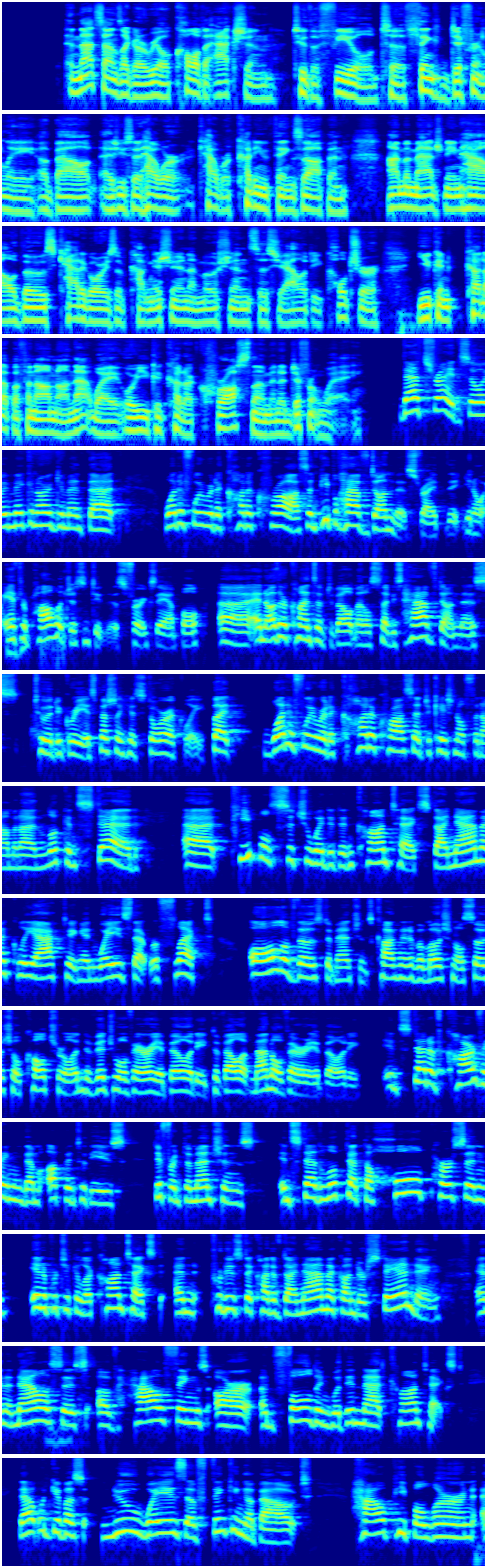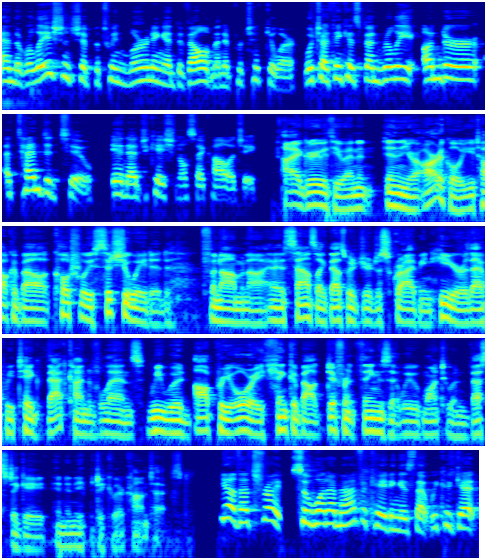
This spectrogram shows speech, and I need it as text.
And that sounds like a real call to action to the field to think differently about, as you said, how we're how we're cutting things up. And I'm imagining how those categories of cognition, emotion, sociality, culture, you can cut up a phenomenon that way, or you could cut across them in a different way. That's right. So I make an argument that what if we were to cut across and people have done this right? You know anthropologists do this for example uh, and other kinds of developmental studies have done this to a degree especially historically. But what if we were to cut across educational phenomena and look instead at people situated in context dynamically acting in ways that reflect all of those dimensions cognitive emotional social cultural individual variability developmental variability instead of carving them up into these different dimensions, instead looked at the whole person in a particular context and produced a kind of dynamic understanding and analysis of how things are unfolding within that context. That would give us new ways of thinking about how people learn and the relationship between learning and development in particular, which I think has been really under attended to in educational psychology. I agree with you. And in, in, your article, you talk about culturally situated phenomena. And it sounds like that's what you're describing here that if we take that kind of lens, we would a priori think about different things that we want to investigate in any particular context. Yeah, that's right. So, what I'm advocating is that we could get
